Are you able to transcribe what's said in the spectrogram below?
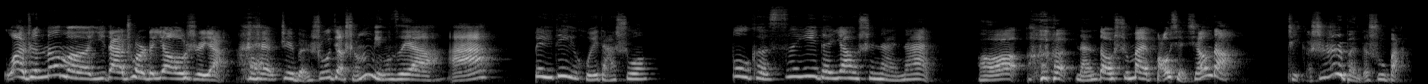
挂着那么一大串的钥匙呀？嘿嘿，这本书叫什么名字呀？啊？贝蒂回答说：“不可思议的钥匙奶奶。”啊，难道是卖保险箱的？这个是日本的书吧？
